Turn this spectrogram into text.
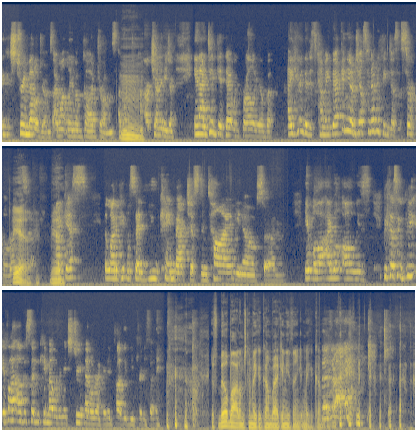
extreme metal drums. I want Lamb of God drums. I want Mm. Arch Enemy drums. And I did get that with Braulio, but I hear that it's coming back. And, you know, Justin, everything does a circle, right? Yeah. So I guess a lot of people said you came back just in time, you know, so I don't it will I will always because it would be if I all of a sudden came out with an extreme metal record, it'd probably be pretty funny. If bell bottoms can make a comeback, anything can make a comeback. That's right.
